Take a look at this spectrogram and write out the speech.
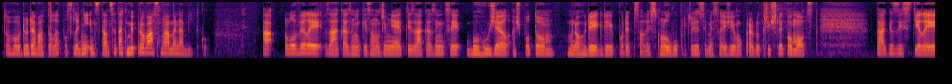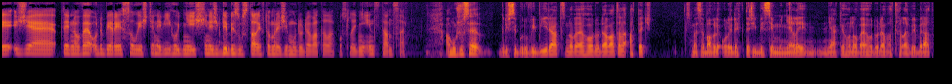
toho dodavatele poslední instance, tak my pro vás máme nabídku. A lovili zákazníky. Samozřejmě ty zákazníci bohužel až potom mnohdy, kdy podepsali smlouvu, protože si mysleli, že jim opravdu přišli pomoct, tak zjistili, že ty nové odběry jsou ještě nevýhodnější, než kdyby zůstali v tom režimu dodavatele poslední instance. A můžu se, když si budu vybírat nového dodavatele, a teď jsme se bavili o lidech, kteří by si měli nějakého nového dodavatele vybrat,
